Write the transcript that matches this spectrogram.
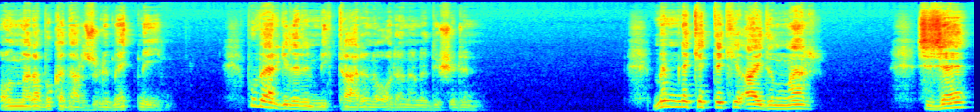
Onlara bu kadar zulüm etmeyin. Bu vergilerin miktarını oranını düşürün. Memleketteki aydınlar size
